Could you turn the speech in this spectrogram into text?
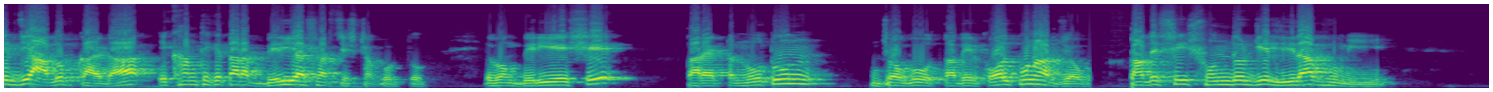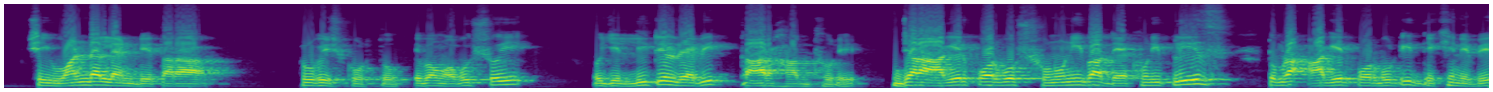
এর যে আদব কায়দা, এখান থেকে তারা বেরিয়ে আসার চেষ্টা করত। এবং বেরিয়ে এসে তারা একটা নতুন জগৎ, তাদের কল্পনার জগৎ, তাদের সেই সৌন্দর্যের লীলাভূমি, সেই ওয়ান্ডারল্যান্ডে তারা প্রবেশ করত। এবং অবশ্যই ওই যে লিটল র্যাবিট, তার হাত ধরে। যারা আগের পর্ব শোনোনি বা দেখোনি, প্লিজ তোমরা আগের পর্বটি দেখে নেবে।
